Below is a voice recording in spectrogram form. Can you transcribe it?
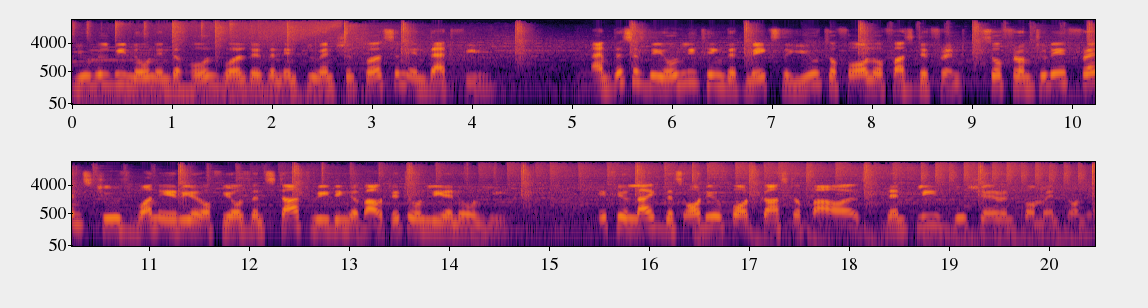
you will be known in the whole world as an influential person in that field. And this is the only thing that makes the youth of all of us different. So from today, friends, choose one area of yours and start reading about it only and only. If you like this audio podcast of ours, then please do share and comment on it.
